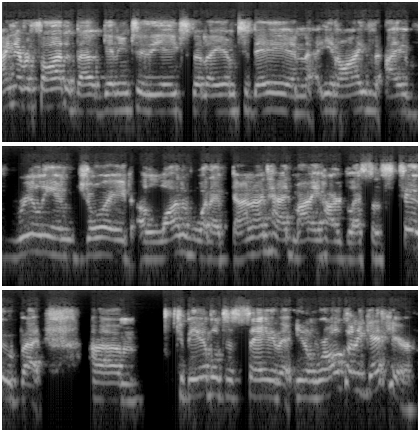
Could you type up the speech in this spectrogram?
I never thought about getting to the age that I am today, and you know, I've I've really enjoyed a lot of what I've done. I've had my hard lessons too, but um, to be able to say that you know we're all going to get here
